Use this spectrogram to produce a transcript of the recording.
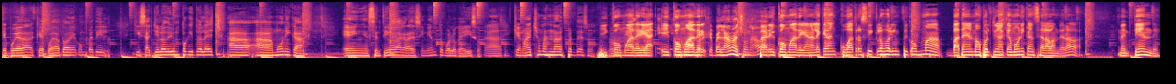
que pueda, que pueda todavía competir, quizás yo le doy un poquito el edge a, a Mónica en el sentido de agradecimiento por lo que hizo. Claro. Que no ha hecho más nada después de eso. Y como. Adriana, y como No, verdad, no ha hecho nada. pero y como a Adriana le quedan cuatro ciclos olímpicos más, va a tener más oportunidad que Mónica en ser la banderada. ¿Me entiendes?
